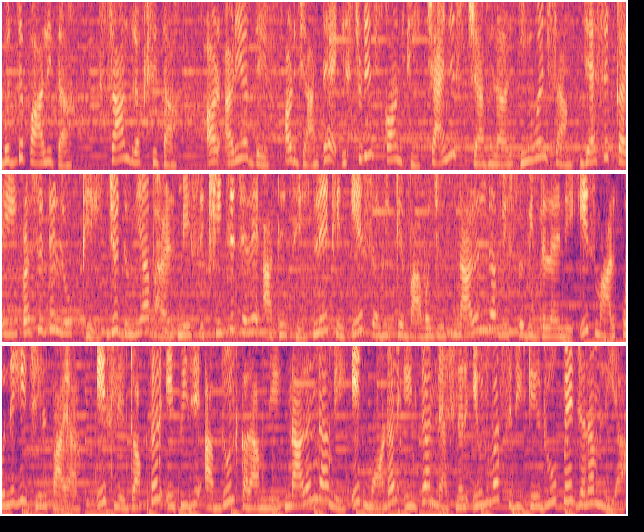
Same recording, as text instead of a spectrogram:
बुद्ध पालिता सांद और देव। और जानते हैं स्टूडेंट्स कौन थी? चाइनीज़ ट्रेवलर ह्यूवन सांग जैसे कई प्रसिद्ध लोग थे, जो दुनिया भर में से खींचे चले आते थे। लेकिन ये सभी के बावजूद नालंदा विश्वविद्यालय ने इस मार्ग को नहीं झेल पाया। इसलिए doctor A P J Abdul Kalam ने नालंदा में एक मॉडर्न इंटरनेशनल यूनिवर्सिटी के रूप में जन्म लिया।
